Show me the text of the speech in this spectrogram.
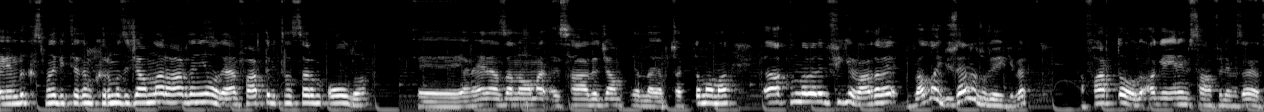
evin bir kısmını bitirdim. Kırmızı camlar harbiden iyi oldu. Yani farklı bir tasarım oldu. E, yani en azından normal e, sade cam yalla yapacaktım ama e, aklımda böyle bir fikir vardı ve vallahi güzel duruyor gibi. Ya, farklı oldu. Aga yeni misafirlerimiz evet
